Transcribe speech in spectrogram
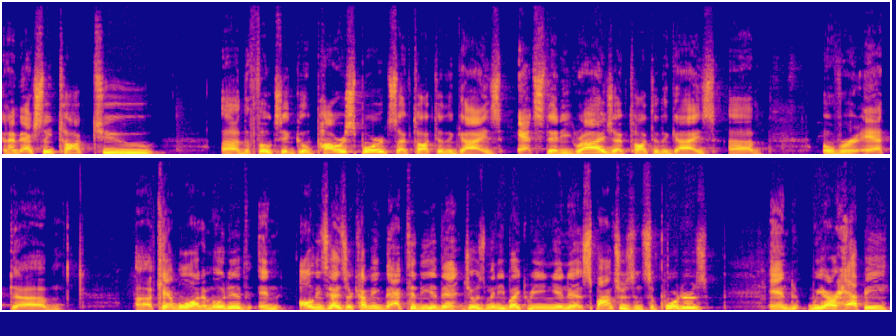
and I've actually talked to uh, the folks at Go Power Sports. I've talked to the guys at Steady Garage. I've talked to the guys um, over at um, uh, Campbell Automotive, and all these guys are coming back to the event, Joe's Mini Bike Reunion, as sponsors and supporters. And we are happy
